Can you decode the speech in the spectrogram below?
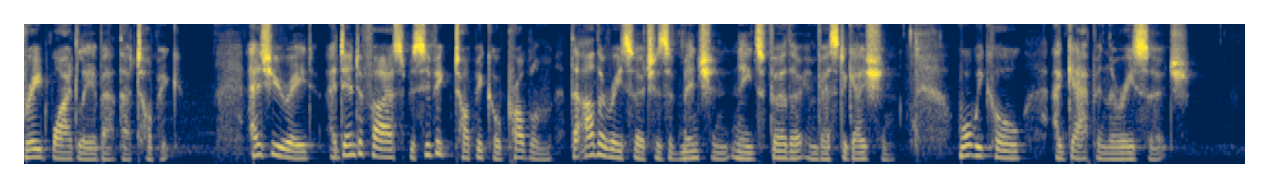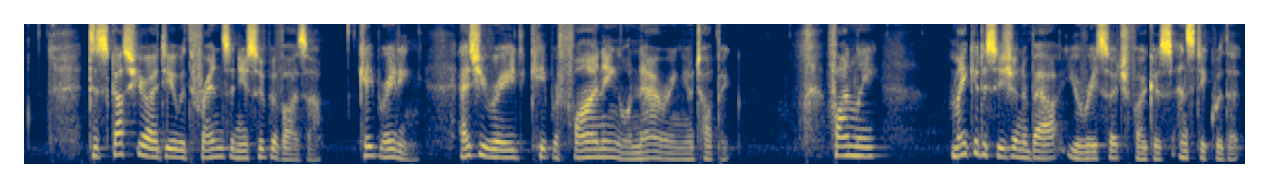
read widely about that topic. As you read, identify a specific topic or problem that other researchers have mentioned needs further investigation, what we call a gap in the research. Discuss your idea with friends and your supervisor. Keep reading. As you read, keep refining or narrowing your topic. Finally, make a decision about your research focus and stick with it.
